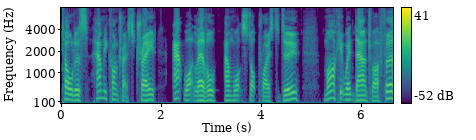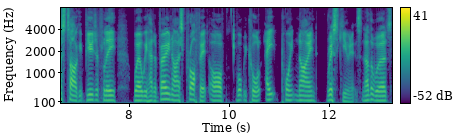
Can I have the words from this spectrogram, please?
told us how many contracts to trade, at what level, and what stop price to do. Market went down to our first target beautifully, where we had a very nice profit of what we call 8.9 risk units. In other words,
